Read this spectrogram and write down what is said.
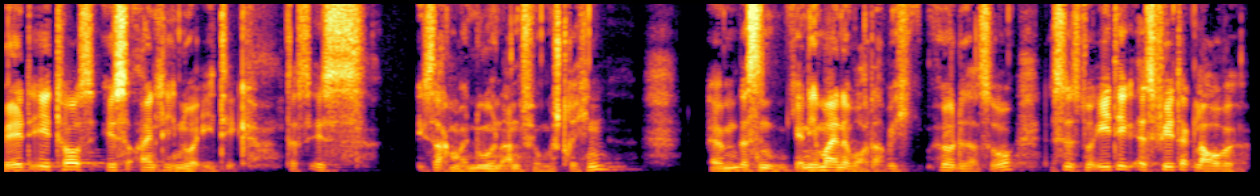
Weltethos ist eigentlich nur Ethik. Das ist, ich sage mal nur in Anführungsstrichen. Ähm, das sind ja nicht meine Worte, aber ich hörte das so. Das ist nur Ethik, es fehlt der Glaube.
